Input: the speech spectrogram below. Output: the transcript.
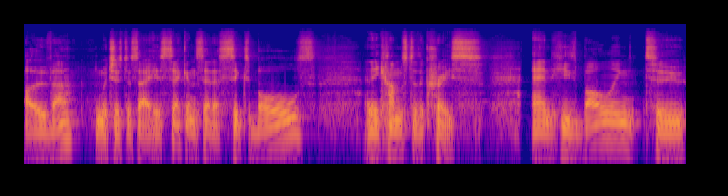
over, which is to say his second set of six balls and he comes to the crease and he's bowling to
